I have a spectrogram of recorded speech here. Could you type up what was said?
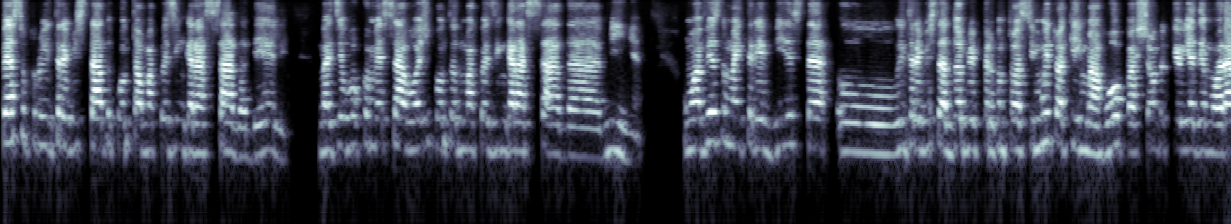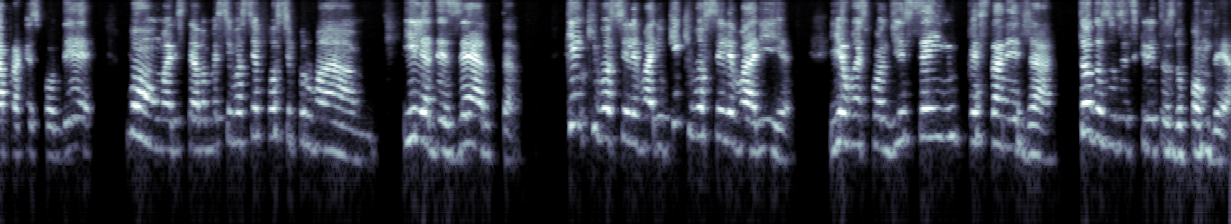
peço para o entrevistado contar uma coisa engraçada dele, mas eu vou começar hoje contando uma coisa engraçada minha. Uma vez, numa entrevista, o entrevistador me perguntou assim, muito a queima-roupa, achando que eu ia demorar para responder. Bom, Maristela, mas se você fosse para uma ilha deserta, quem que você levaria? O que, que você levaria? E eu respondi sem pestanejar, todos os escritos do Pondé.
